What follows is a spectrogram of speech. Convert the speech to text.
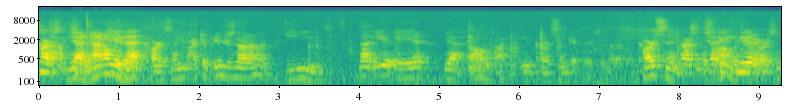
Carson. Yeah, not only that, Carson. My computer's not on. Jeez. Not you, idiot. Yeah, oh, I'm talking to you, Carson. Carson. Carson, what's shut wrong your with you. Carson?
